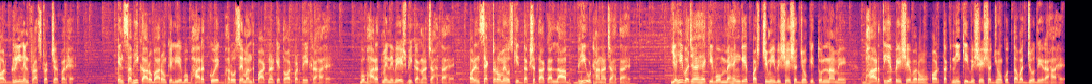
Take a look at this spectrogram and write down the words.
और ग्रीन इंफ्रास्ट्रक्चर पर है। इन सभी कारोबारों के लिए वो भारत को एक भरोसेमंद पार्टनर के तौर पर देख रहा है। वो भारत में निवेश भी करना चाहता है और इन सेक्टरों में उसकी दक्षता का लाभ भी उठाना चाहता है। यही वजह है कि वो महँगे पश्चिमी विशेषज्ञों की तुलना में भारतीय पेशेवरों और तकनीकी विशेषज्ञों को तवज्जो दे रहा है।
